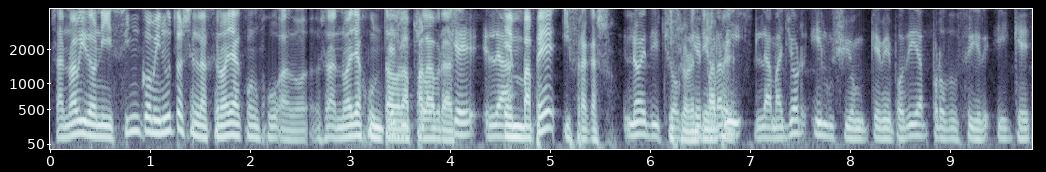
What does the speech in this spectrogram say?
o sea, no ha habido ni cinco minutos en los que no haya conjugado, o sea, no haya juntado las palabras que la- Mbappé y fracaso. No he dicho que para Pérez. mí la mayor ilusión que me podía producir y que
